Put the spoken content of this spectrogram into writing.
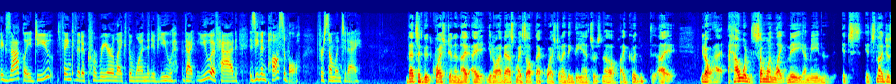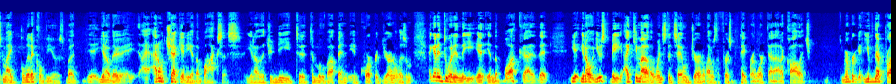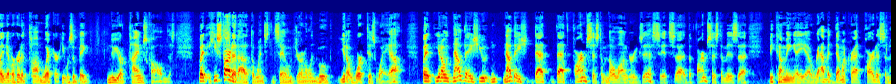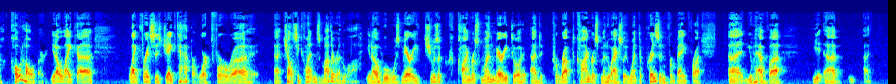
Exactly. Do you think that a career like the one that you that you have had is even possible for someone today? That's a good question, and I, I you know, I've asked myself that question. I think the answer is no. I couldn't. I, you know, how would someone like me? I mean, it's it's not just my political views, but you know, there I, I, don't check any of the boxes you know that you need to to move up in in corporate journalism. I get into it in the in, in the book uh, that. You, you know, it used to be. I came out of the Winston Salem Journal. That was the first paper I worked at out of college. You remember? You've never probably never heard of Tom Wicker. He was a big New York Times columnist, but he started out at the Winston Salem Journal and moved, you know, worked his way up. But you know, nowadays you nowadays that that farm system no longer exists. It's uh, the farm system is uh, becoming a, a, rabid Democrat partisan code holder. You know, like uh, like for instance, Jake Tapper worked for. Uh, uh, Chelsea Clinton's mother-in-law, you know, who was married. She was a congresswoman married to a, a corrupt congressman who actually went to prison for bank fraud. Uh, you have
